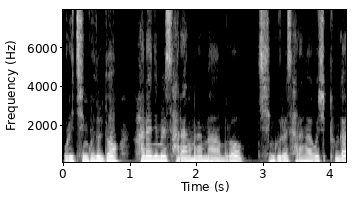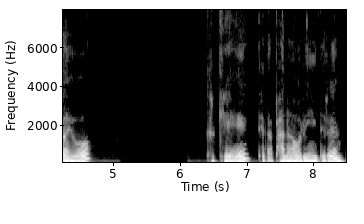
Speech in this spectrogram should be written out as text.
우리 친구들도 하나님을 사랑하는 마음으로 친구를 사랑하고 싶은가요? 그렇게 대답하는 어린이들은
